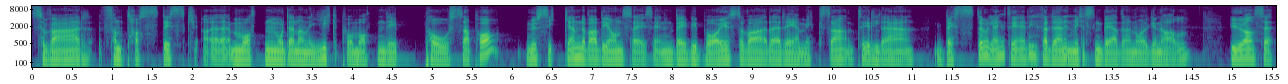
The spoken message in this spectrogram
svær, fantastisk. Uh, måten modellene gikk på, måten de posa på. Musikken, det var Beyoncé sin 'Baby Boy', som var remiksa til det beste, vil jeg si. Jeg liker den miksen bedre enn originalen. Uansett.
